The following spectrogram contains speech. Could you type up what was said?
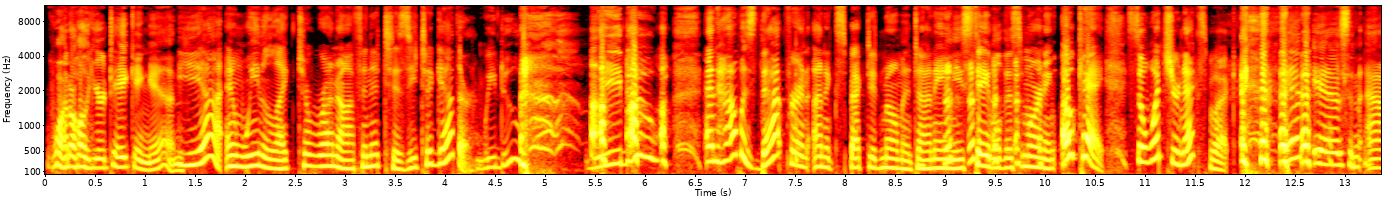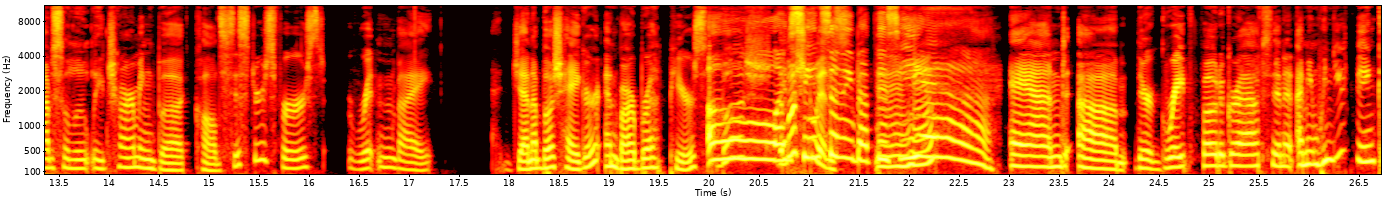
what all you're taking in. Yeah, and we like to run off in a tizzy together. We do. we do. And how was that for an unexpected moment on Amy's table this morning? Okay, so what's your next book? it is an absolutely charming book called Sisters First, written by Jenna Bush Hager and Barbara Pierce. oh, Bush, I've Bush seen twins. something about this. Mhm. Yeah. And um, there are great photographs in it. I mean, when you think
